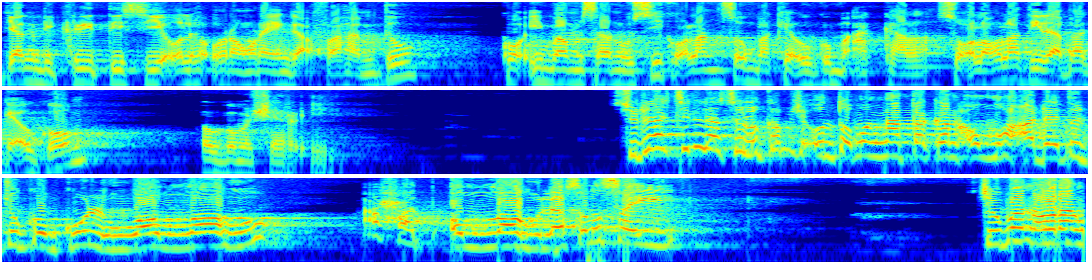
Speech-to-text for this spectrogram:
yang dikritisi oleh orang-orang yang nggak paham tuh kok Imam Sanusi kok langsung pakai hukum akal? Seolah-olah tidak pakai hukum hukum syar'i. Sudah jelas hukum untuk mengatakan Allah ada itu cukup. Kul wallahu ahad. Allahu la selesai. Cuman orang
